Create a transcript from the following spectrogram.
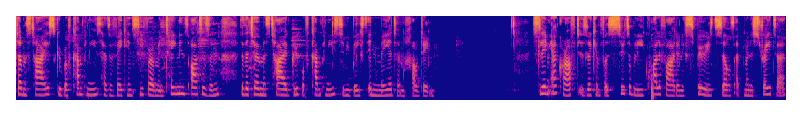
Thomas Tires Group of Companies has a vacancy for a maintenance artisan for the Thomas Tire Group of Companies to be based in Meyerton, Gauteng. Sling Aircraft is looking for a suitably qualified and experienced sales administrator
